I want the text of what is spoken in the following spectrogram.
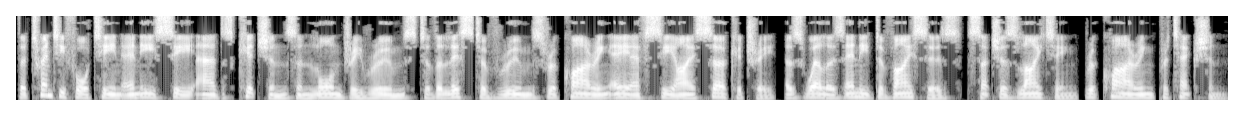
The 2014 NEC adds kitchens and laundry rooms to the list of rooms requiring AFCI circuitry, as well as any devices such as lighting requiring protection.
